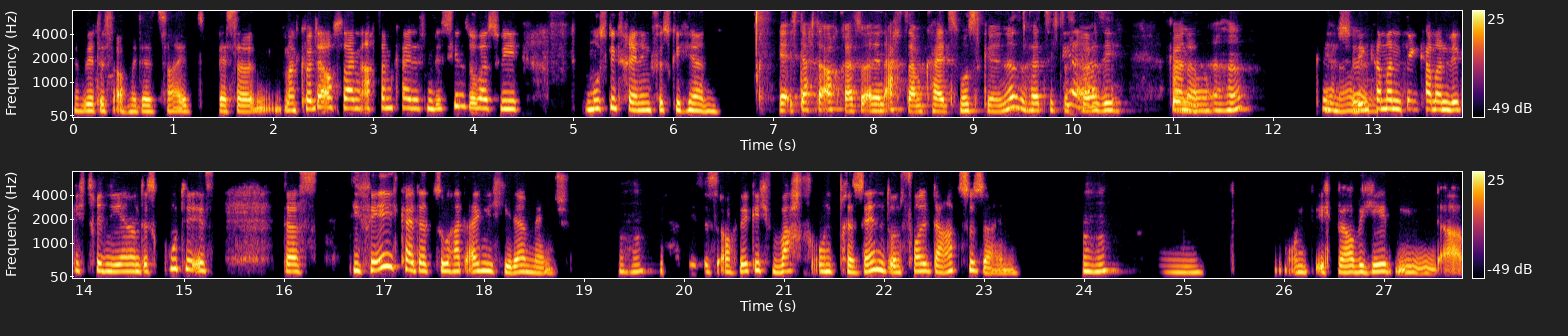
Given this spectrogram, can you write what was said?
wird es auch mit der Zeit besser. Man könnte auch sagen, Achtsamkeit ist ein bisschen sowas wie Muskeltraining fürs Gehirn. Ja, ich dachte auch gerade so an den Achtsamkeitsmuskel, ne? so hört sich das ja, quasi genau. an. Aha. Genau, ja, den, kann man, den kann man wirklich trainieren. Und das Gute ist, dass die Fähigkeit dazu hat eigentlich jeder Mensch. Mhm. Ja, dieses auch wirklich wach und präsent und voll da zu sein. Mhm. Und ich glaube, jeden, äh,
